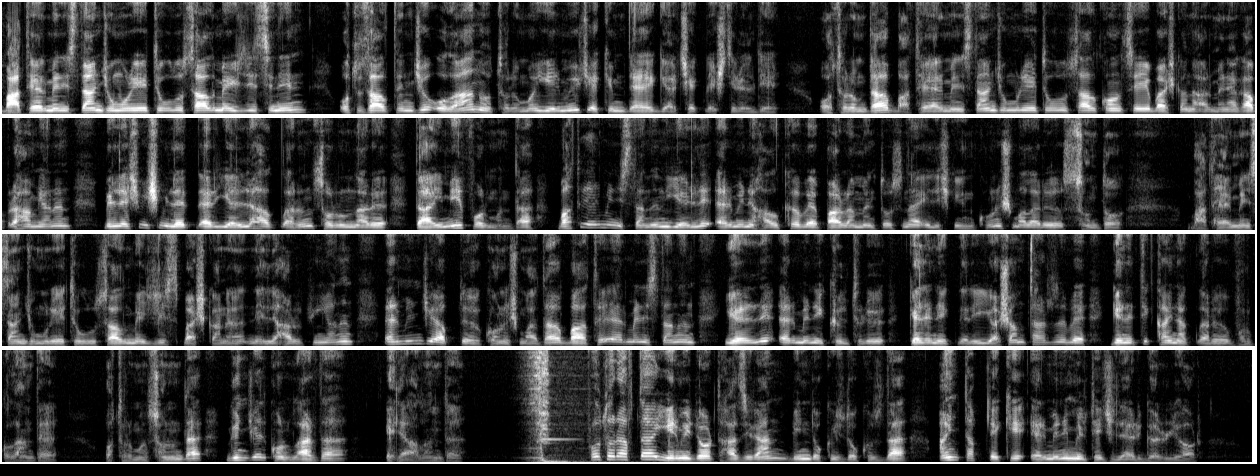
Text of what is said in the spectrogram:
Batı Ermenistan Cumhuriyeti Ulusal Meclisi'nin 36. olağan oturumu 23 Ekim'de gerçekleştirildi. Oturumda Batı Ermenistan Cumhuriyeti Ulusal Konseyi Başkanı Armenek Abrahamyan'ın Birleşmiş Milletler Yerli Halkların Sorunları Daimi Forumunda Batı Ermenistan'ın yerli Ermeni halkı ve parlamentosuna ilişkin konuşmaları sundu. Batı Ermenistan Cumhuriyeti Ulusal Meclis Başkanı Nelli Harutyunyan'ın Ermenice yaptığı konuşmada Batı Ermenistan'ın yerli Ermeni kültürü, gelenekleri, yaşam tarzı ve genetik kaynakları vurgulandı. Oturumun sonunda güncel konular da ele alındı. Fotoğrafta 24 Haziran 1909'da Ayntab'daki Ermeni mülteciler görülüyor.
